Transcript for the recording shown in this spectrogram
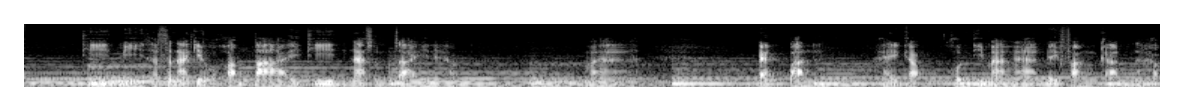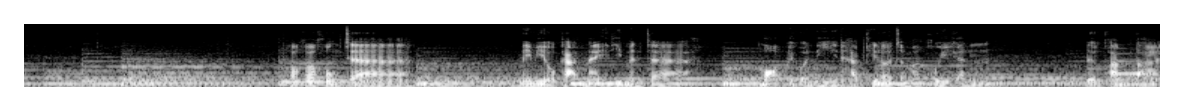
ๆที่มีทัศนะเกี่ยวกับความตายที่น่าสนใจนะครับมาแบ่งปันให้กับคนที่มางานได้ฟังกันนะครับ เพราะก็คงจะไม่มีโอกาสไหนที่มันจะเหมาะไปกว่านี้นะครับ ที่เราจะมาคุยกันเรื่องความตาย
